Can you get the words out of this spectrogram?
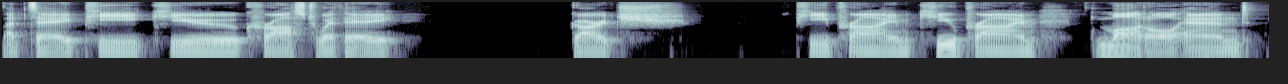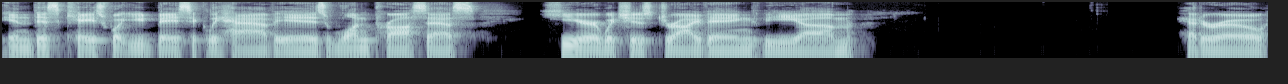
let's say PQ crossed with a GARCH P prime Q prime model. And in this case, what you'd basically have is one process here, which is driving the um, hetero,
